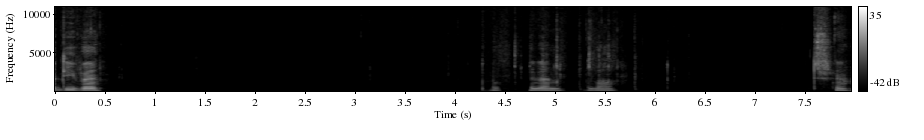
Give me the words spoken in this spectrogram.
Divy. Jeden, dwa, trzy.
